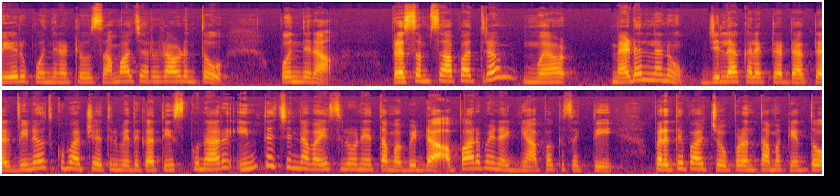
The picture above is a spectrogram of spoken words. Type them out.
పేరు పొందినట్లు సమాచారం రావడంతో పొందిన ప్రశంసాపత్రం మెడల్లను జిల్లా కలెక్టర్ డాక్టర్ వినోద్ కుమార్ చేతుల మీదుగా తీసుకున్నారు. ఇంత చిన్న వయసులోనే తమ బిడ్డ అపారమైన జ్ఞాపక శక్తి ప్రతిభ చూపడం తమకెంతో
